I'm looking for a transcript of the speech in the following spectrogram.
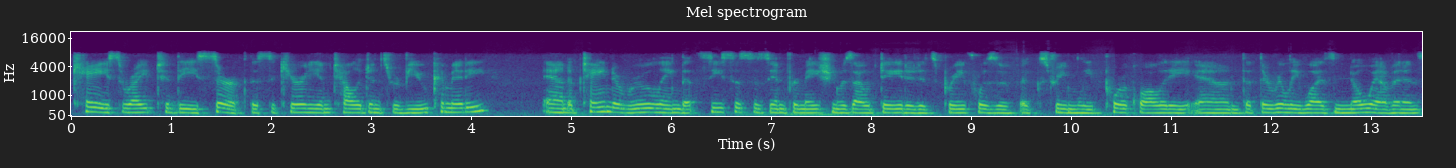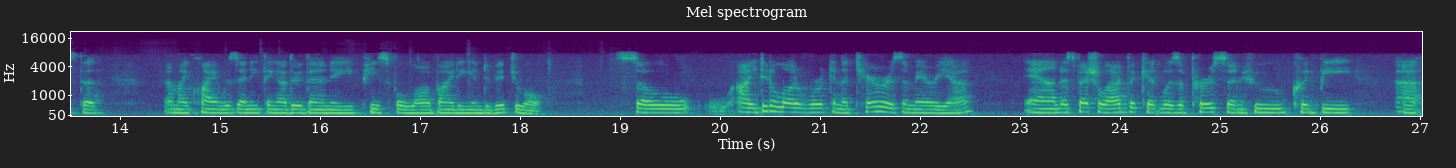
case right to the SIRC, the Security Intelligence Review Committee, and obtained a ruling that CSIS's information was outdated, its brief was of extremely poor quality, and that there really was no evidence that uh, my client was anything other than a peaceful, law abiding individual. So I did a lot of work in the terrorism area, and a special advocate was a person who could be. Uh,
